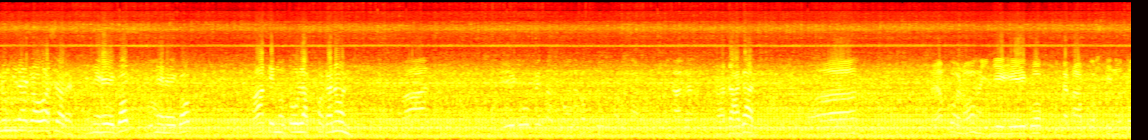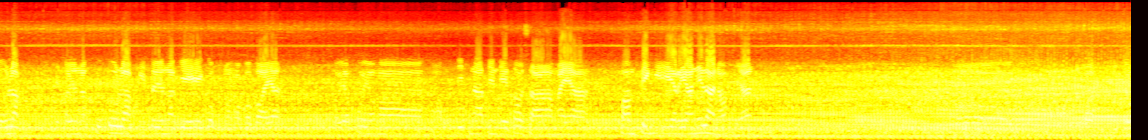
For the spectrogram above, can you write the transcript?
Anong ginagawa sir? Inihigop? Inihigop? Ah, tinutulak pa ganun. But, higupit at wala ka po sa dagat. Sa dagat. Ah, ayan po no, hinihigop pagkatapos tinutulak. Ito yung nagtutulak, ito yung naghihigop mga kababayan. So yan po yung ah, update natin dito sa may ah, pumping area nila no. Yan. So, medyo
